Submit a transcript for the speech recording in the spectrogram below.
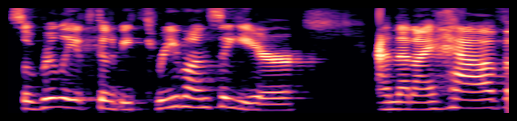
So really it's going to be three months a year and then I have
